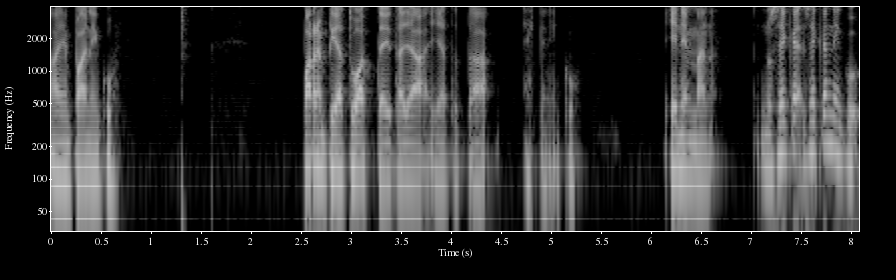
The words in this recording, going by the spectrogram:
aiempaa niin kuin parempia tuotteita ja, ja tota, ehkä niin kuin enemmän, no sekä, sekä niin kuin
